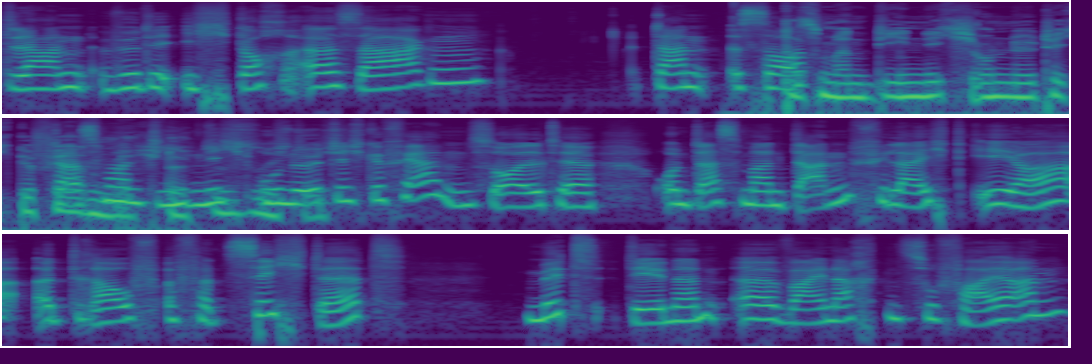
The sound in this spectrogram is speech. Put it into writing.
dann würde ich doch äh, sagen, dann sorgt, dass man die nicht unnötig gefährden dass man möchte. die nicht unnötig gefährden sollte und dass man dann vielleicht eher äh, darauf verzichtet, mit denen äh, Weihnachten zu feiern,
